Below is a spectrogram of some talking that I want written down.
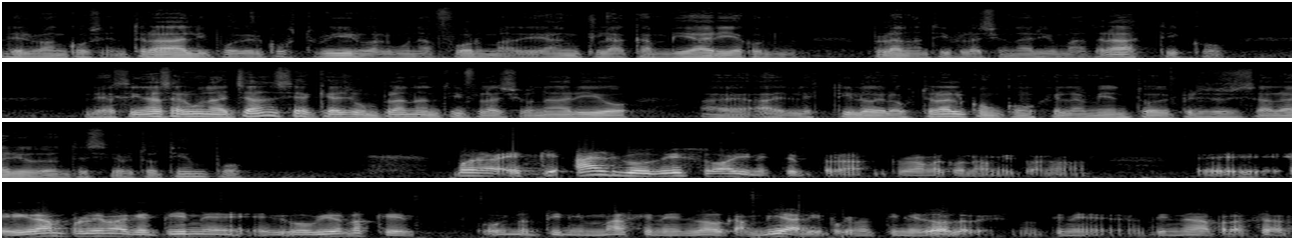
del Banco Central y poder construir alguna forma de ancla cambiaria con un plan antiinflacionario más drástico. ¿Le asignás alguna chance a que haya un plan antiinflacionario eh, al estilo del Austral con congelamiento de precios y salarios durante cierto tiempo? Bueno, es que algo de eso hay en este pro- programa económico, ¿no? Eh, el gran problema que tiene el gobierno es que hoy no tiene márgenes del lado cambiario, porque no tiene dólares, no tiene, no tiene nada para hacer.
